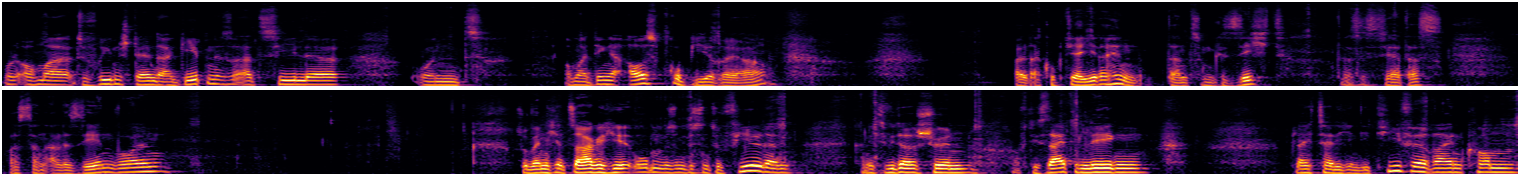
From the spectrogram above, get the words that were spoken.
und auch mal zufriedenstellende Ergebnisse erziele und auch mal Dinge ausprobiere, ja. Weil da guckt ja jeder hin. Dann zum Gesicht, das ist ja das, was dann alle sehen wollen. So, wenn ich jetzt sage, hier oben ist ein bisschen zu viel, dann kann ich es wieder schön auf die Seite legen, gleichzeitig in die Tiefe reinkommen.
